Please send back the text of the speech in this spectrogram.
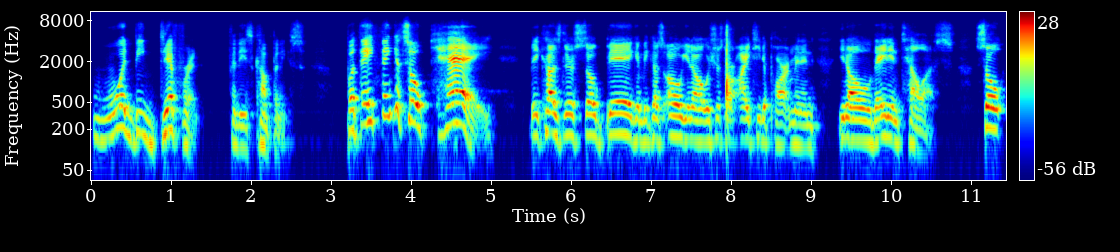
would be different for these companies. But they think it's okay because they're so big and because, oh, you know, it was just our IT department and, you know, they didn't tell us. So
